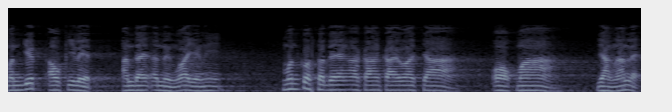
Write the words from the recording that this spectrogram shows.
มันยึดเอากิเลสอันใดอันหนึ่งว่าอย่างนี้ มันก็แสดงอาการกายวาจาออกมาอย่างนั้นแหละ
